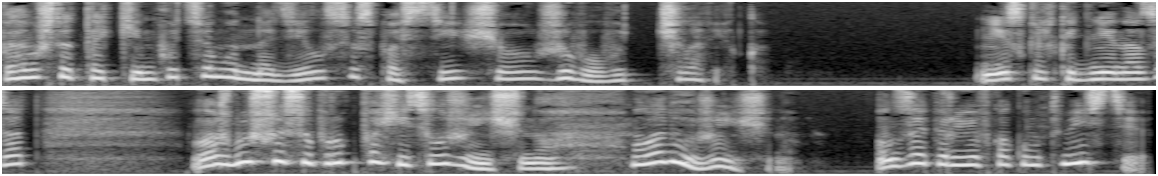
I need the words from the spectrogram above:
потому что таким путем он надеялся спасти еще живого человека. Несколько дней назад ваш бывший супруг похитил женщину, молодую женщину. Он запер ее в каком-то месте,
